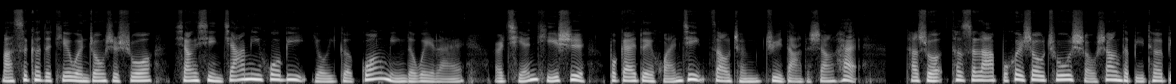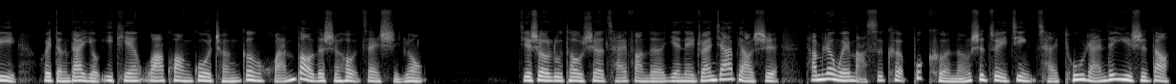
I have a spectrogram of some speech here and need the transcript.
马斯克的贴文中是说，相信加密货币有一个光明的未来，而前提是不该对环境造成巨大的伤害。他说，特斯拉不会售出手上的比特币，会等待有一天挖矿过程更环保的时候再使用。接受路透社采访的业内专家表示，他们认为马斯克不可能是最近才突然的意识到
